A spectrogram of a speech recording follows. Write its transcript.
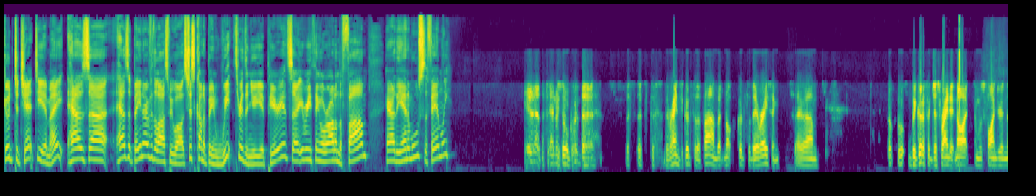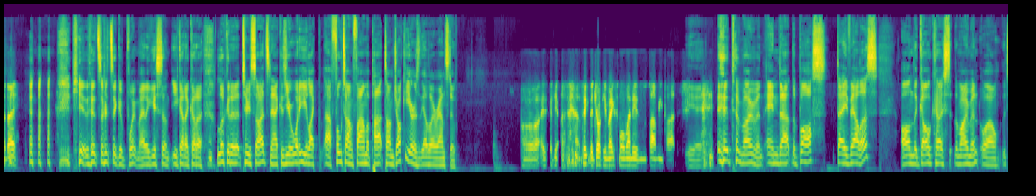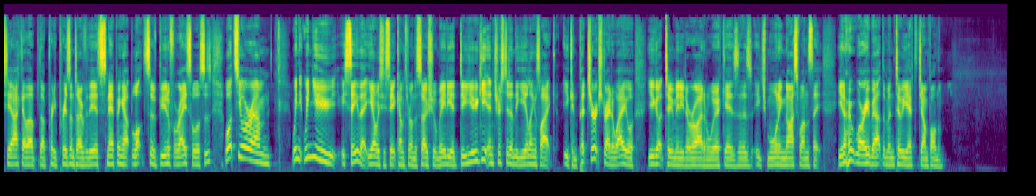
Good to chat to you, mate. How's uh, how's it been over the last few while? It's just kind of been wet through the New Year period. So everything all right on the farm? How are the animals, the family? Yeah, the family's all good. The the, it's, the, the rain's good for the farm, but not good for their racing. So um, it would be good if it just rained at night and was fine during the day. yeah, that's that's a good point, mate. I guess um, you gotta gotta look at it at two sides now because you're what are you like a full time farmer, part time jockey, or is it the other way around still? Oh, I, I think the jockey makes more money than the farming part. Yeah, at the moment, and uh, the boss Dave Ellis on the Gold Coast at the moment. Well, Te Akau, they're, they're pretty present over there, snapping up lots of beautiful racehorses. What's your um when when you see that, you obviously see it come through on the social media. Do you get interested in the yearlings like you can picture it straight away, or you got too many to ride and work as it is each morning? Nice ones that you don't worry about them until you have to jump on them.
